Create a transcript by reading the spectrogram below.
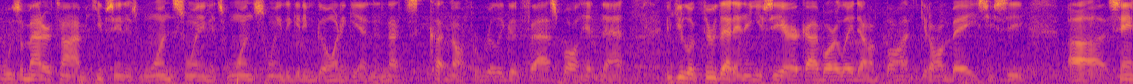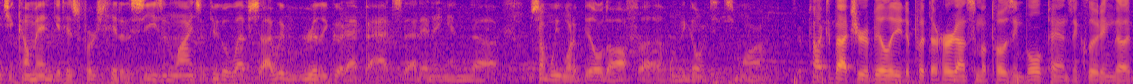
it was a matter of time. He keeps saying it's one swing, it's one swing to get him going again, and that's cutting off a really good fastball and hitting that. If you look through that inning, you see Erick Aybar lay down a bunt, get on base. You see uh, Sanchi come in, get his first hit of the season, lines it through the left side. We had really good at bats that inning, and uh, something we want to build off when we go into tomorrow. We've talked about your ability to put the hurt on some opposing bullpens, including the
